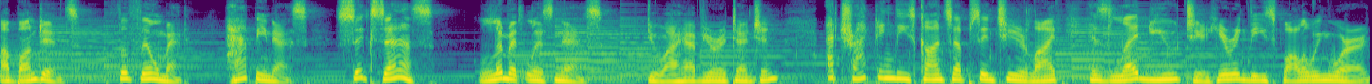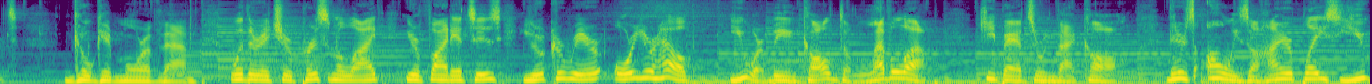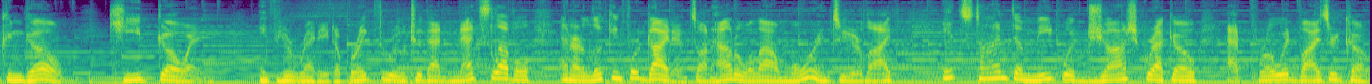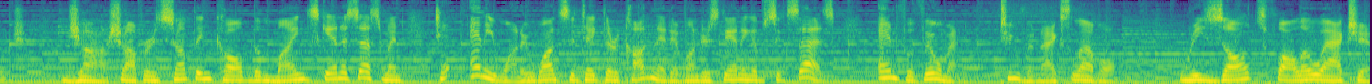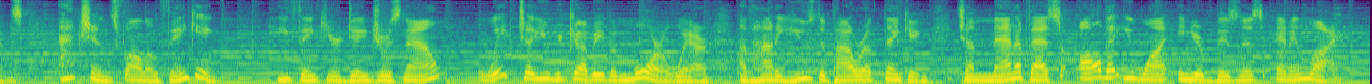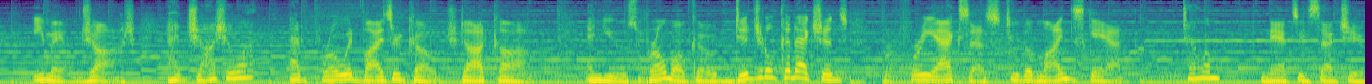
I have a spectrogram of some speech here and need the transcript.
abundance, fulfillment, happiness, success, limitlessness. Do I have your attention? Attracting these concepts into your life has led you to hearing these following words. Go get more of them. Whether it's your personal life, your finances, your career, or your health, you are being called to level up. Keep answering that call. There's always a higher place you can go. Keep going. If you're ready to break through to that next level and are looking for guidance on how to allow more into your life, it's time to meet with Josh Greco at Pro Advisor Coach. Josh offers something called the Mind Scan Assessment to anyone who wants to take their cognitive understanding of success and fulfillment to the next level. Results follow actions, actions follow thinking. You think you're dangerous now? Wait till you become even more aware of how to use the power of thinking to manifest all that you want in your business and in life. Email Josh at joshua at proadvisorcoach.com and use promo code Digital Connections for free access to the Mind Scan. Tell them Nancee sent you.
